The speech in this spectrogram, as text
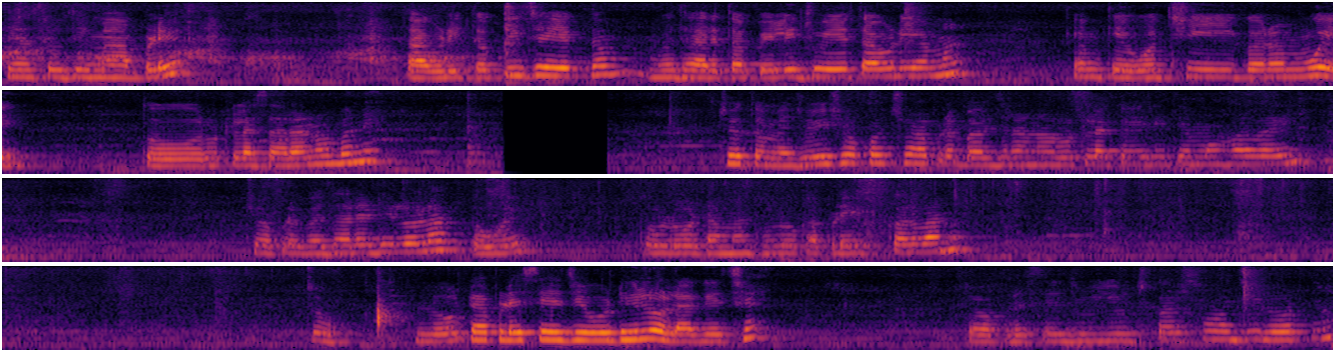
ત્યાં સુધીમાં આપણે તાવડી તપી જાય એકદમ. વધારે તપેલી જોઈએ તાવડીયામાં. કેમ કે ઓછી ગરમ હોય તો રોટલા સારા ન બને. જો તમે જોઈ શકો છો આપણે બાજરાના રોટલા કઈ રીતે મહરવાય જો આપણે વધારે ઢીલો લાગતો હોય તો લોટામાં થોડોક આપણે એડ કરવાનો. જો, લોટ આપણે સેજ એવો ઢીલો લાગે છે. તો આપણે સેજ યુઝ કરશું હજી લોટનો.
